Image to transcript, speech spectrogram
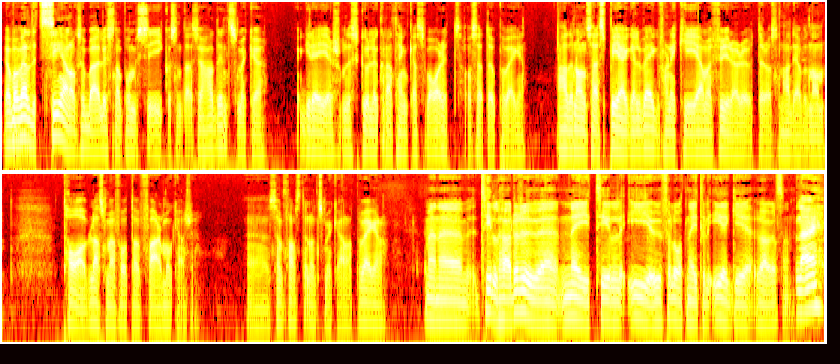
Jag var väldigt sen också och började lyssna på musik och sånt där. Så jag hade inte så mycket grejer som det skulle kunna tänkas varit att sätta upp på väggen. Jag hade någon så här spegelvägg från Ikea med fyra rutor och sen hade jag väl någon tavla som jag fått av farmor kanske. Eh, sen fanns det nog inte så mycket annat på väggarna. Men eh, tillhörde du eh, nej till EU, förlåt, nej till EG-rörelsen? Nej,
